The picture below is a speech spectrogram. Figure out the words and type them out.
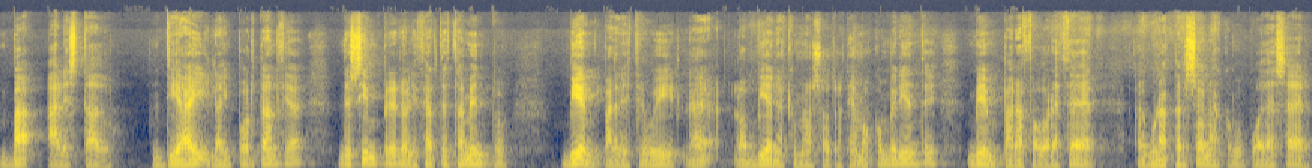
va al Estado. De ahí la importancia de siempre realizar testamento, bien para distribuir los bienes como nosotros tenemos conveniente, bien para favorecer a algunas personas, como puede ser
